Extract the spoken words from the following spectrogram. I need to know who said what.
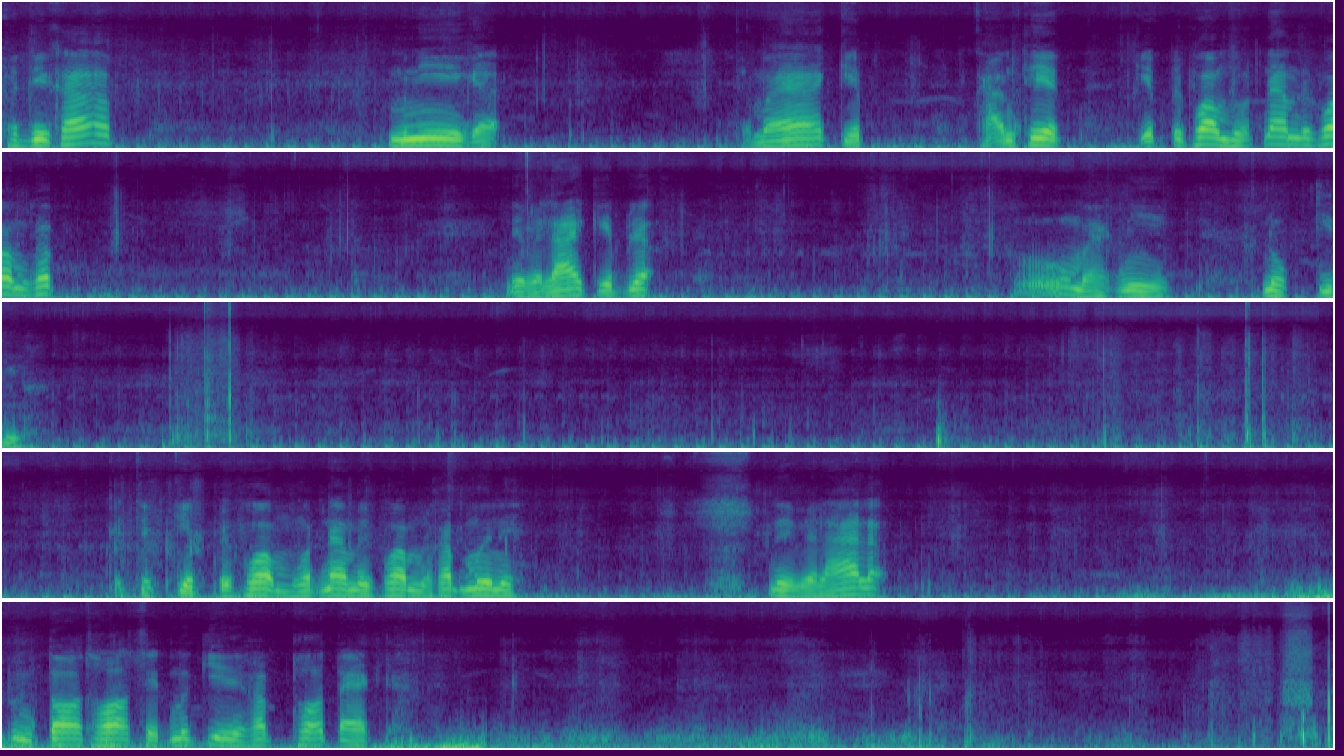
Speaker 1: สวัสดีครับมินี่ก็จะมาเก็บขามเทศ เก็บไปพร้อมหดน้ำไปพร้อมครับเดี๋ยวเวลาเก็บแล้วโอ้หมากนี่นกกินจะเก็บไปพร้อมหดน้ำไปพร้อมแล้วครับมือนี้เดี๋ยวเวลาแล้วเพิ่งต่อท่อเสร็จเมื่อกี้นะครับท่อแตก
